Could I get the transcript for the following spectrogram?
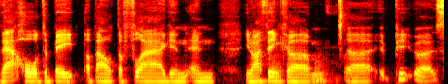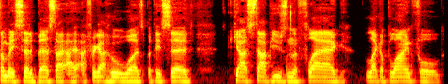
that whole debate about the flag and and you know I think um, uh, uh, somebody said it best. I, I forgot who it was, but they said, "Got to stop using the flag like a blindfold."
